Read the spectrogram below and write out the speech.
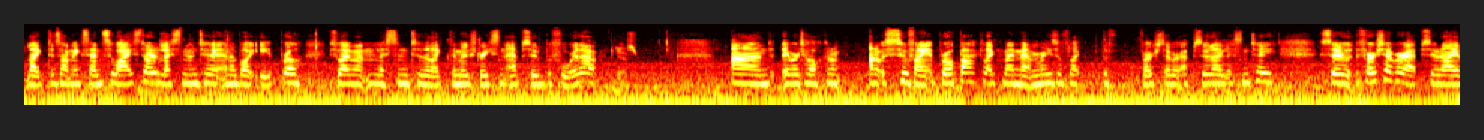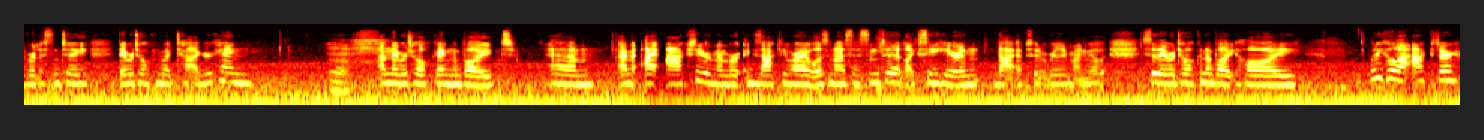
Like, does that make sense? So I started Yes. listening to it in about April. So I went and listened to the, like the most recent episode before that Yes. and they were talking and it was so funny it brought back like my memories of like the first ever episode I listened to so the first ever episode I ever listened to they were talking about Tiger King Ugh. and they were talking about um I, I actually remember exactly where I was when I was listening to it like see here in that episode it really reminded me of it so they were talking about how what do you call that actor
